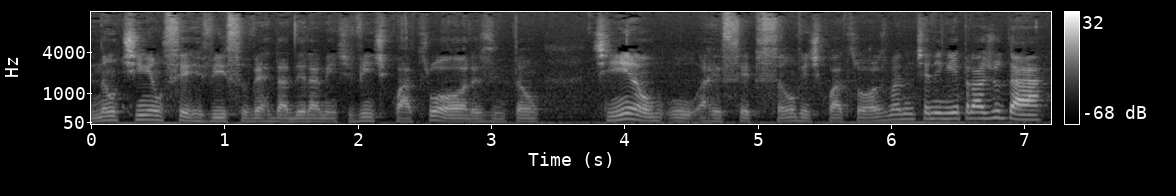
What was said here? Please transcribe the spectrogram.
não tinham serviço verdadeiramente 24 horas, então tinha o, a recepção 24 horas, mas não tinha ninguém para ajudar.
